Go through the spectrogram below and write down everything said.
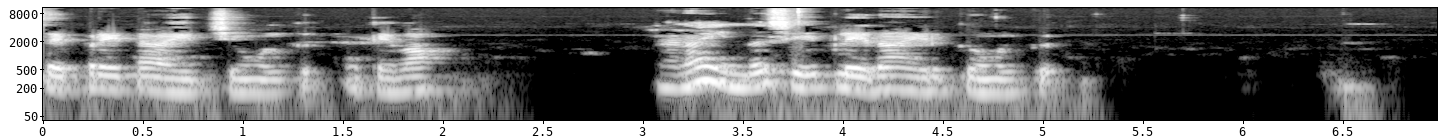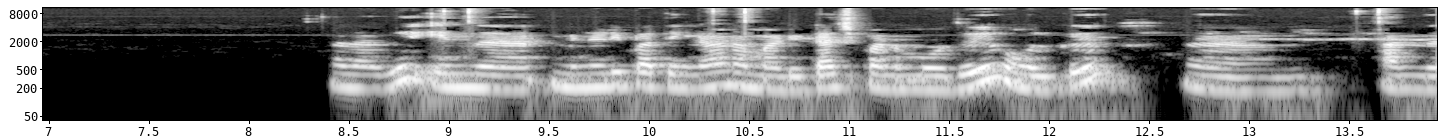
செப்பரேட்டாக ஆயிடுச்சு உங்களுக்கு. ஓகேவா ஆனால் இந்த ஷேப்லேயே தான் இருக்குது உங்களுக்கு. அதாவது இந்த முன்னாடி பார்த்தீங்கன்னா நம்ம டிட்டாச் பண்ணும்போது உங்களுக்கு அந்த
